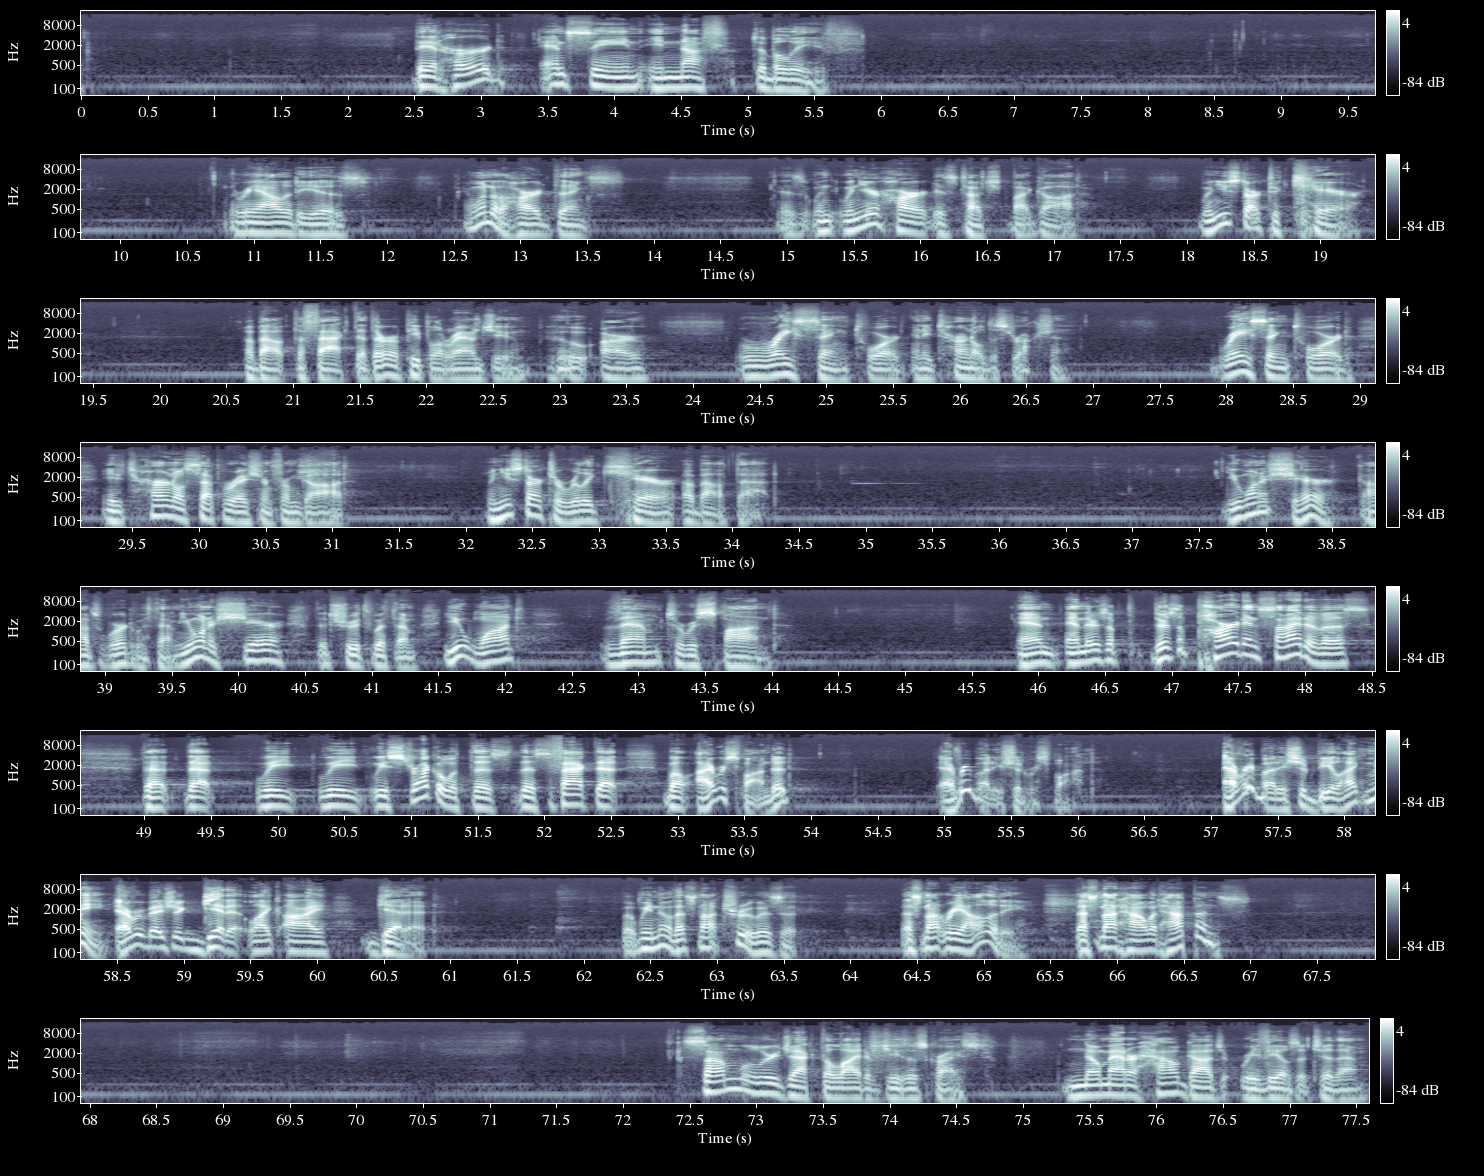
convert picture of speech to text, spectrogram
They had heard and seen enough to believe. The reality is, and one of the hard things is when, when your heart is touched by God, when you start to care about the fact that there are people around you who are racing toward an eternal destruction, racing toward eternal separation from God, when you start to really care about that, you want to share God's word with them. You want to share the truth with them. You want them to respond. And, and there's, a, there's a part inside of us that, that we, we, we struggle with this, this fact that, well, I responded. Everybody should respond. Everybody should be like me. Everybody should get it like I get it. But we know that's not true, is it? That's not reality. That's not how it happens. Some will reject the light of Jesus Christ, no matter how God reveals it to them.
